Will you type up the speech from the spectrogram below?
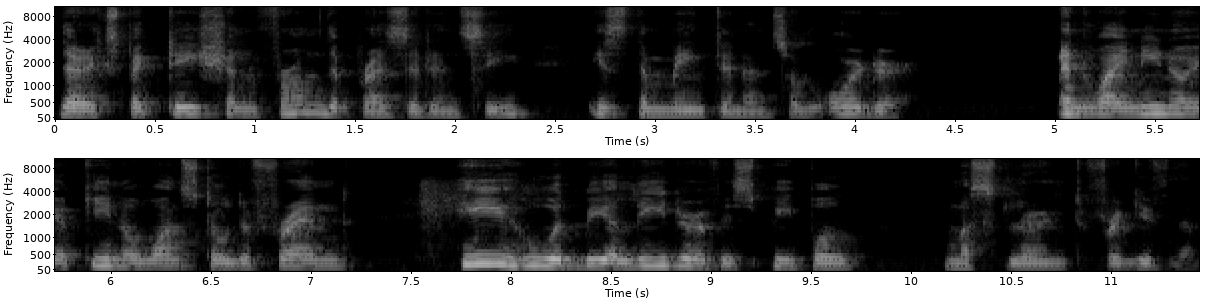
their expectation from the presidency is the maintenance of order and why Ninoy Aquino once told a friend, He who would be a leader of his people must learn to forgive them.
